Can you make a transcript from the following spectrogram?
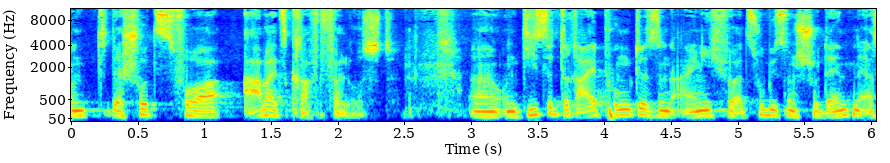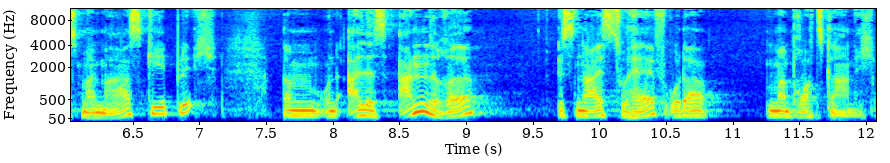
und der Schutz vor Arbeitskraftverlust. Äh, und diese drei Punkte sind eigentlich für Azubis und Studenten erstmal maßgeblich. Ähm, und alles andere ist nice to have oder man braucht es gar nicht.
